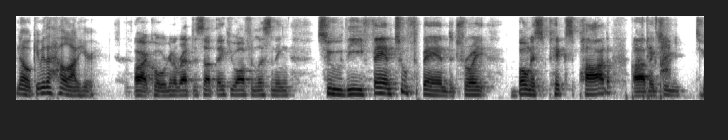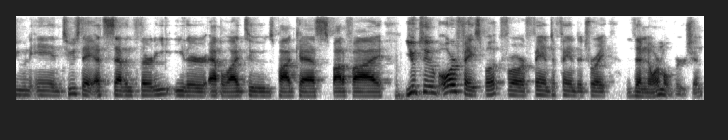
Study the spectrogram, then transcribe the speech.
No, get me the hell out of here. All right, cool. We're gonna wrap this up. Thank you all for listening to the Fan to Fan Detroit bonus picks pod. Uh, make sure you tune in Tuesday at seven thirty, either Apple iTunes podcast, Spotify, YouTube, or Facebook for Fan to Fan Detroit, the normal version.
